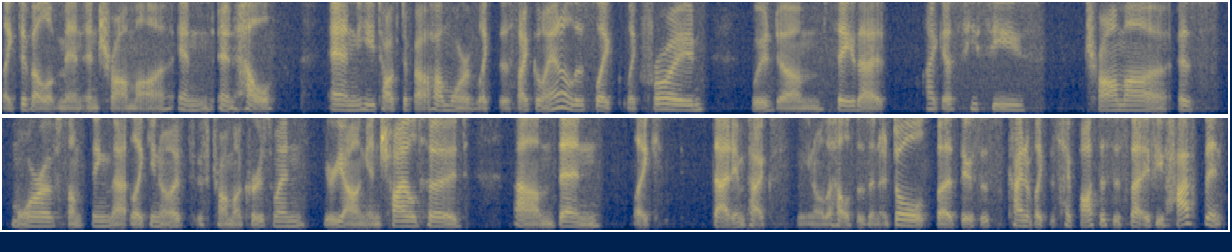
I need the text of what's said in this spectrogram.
like development and trauma and and health. And he talked about how more of like the psychoanalysts like like freud would um, say that i guess he sees trauma as more of something that like you know if, if trauma occurs when you're young in childhood um, then like that impacts you know the health as an adult. But there's this kind of like this hypothesis that if you haven't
